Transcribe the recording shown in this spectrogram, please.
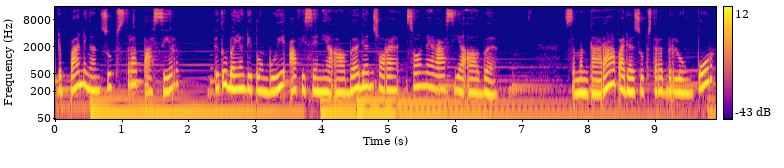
depan dengan substrat pasir, itu banyak ditumbuhi Avicennia alba dan Sonerasia alba. Sementara pada substrat berlumpur,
